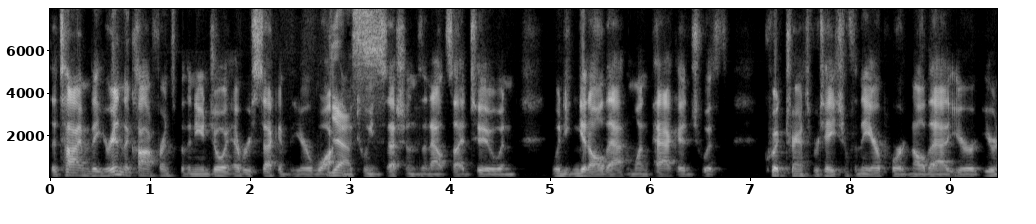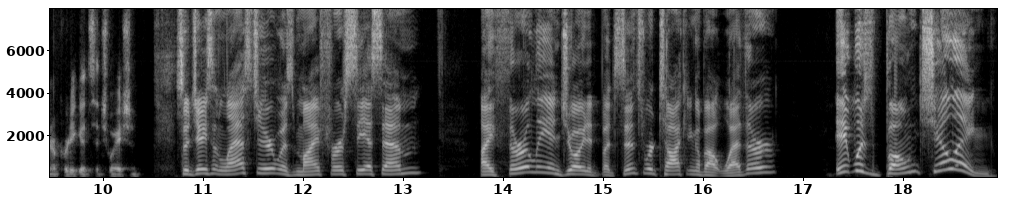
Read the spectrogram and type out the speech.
the time that you're in the conference, but then you enjoy every second that you're walking Yes. between sessions and outside too. And when you can get all that in one package with quick transportation from the airport and all that, you're you're in a pretty good situation. So, Jason, last year was my first CSM. I thoroughly enjoyed it, but since we're talking about weather, it was bone chilling.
